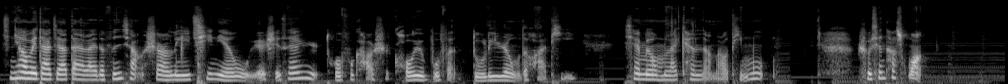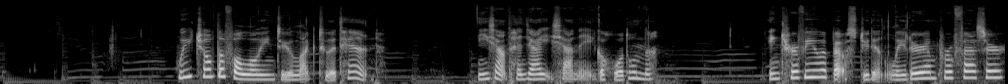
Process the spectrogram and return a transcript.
今天要为大家带来的分享是二零一七年五月十三日托福考试口语部分独立任务的话题。下面我们来看两道题目。首先，Task One：Which of the following do you like to attend？你想参加以下哪一个活动呢？Interview about student leader and professor。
